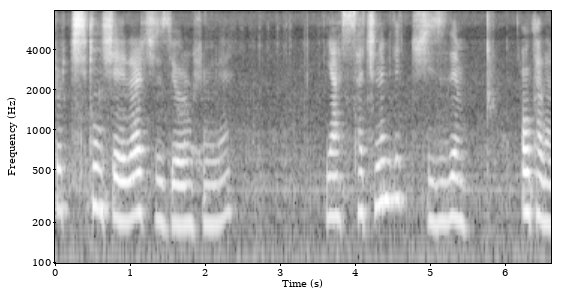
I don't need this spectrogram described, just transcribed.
Çok çirkin şeyler çiziyorum şimdi. Yani saçını bile çizdim. O kadar.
